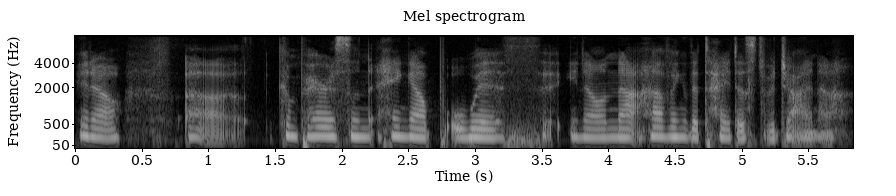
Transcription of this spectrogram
you know, uh, comparison hang up with, you know, not having the tightest vagina.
